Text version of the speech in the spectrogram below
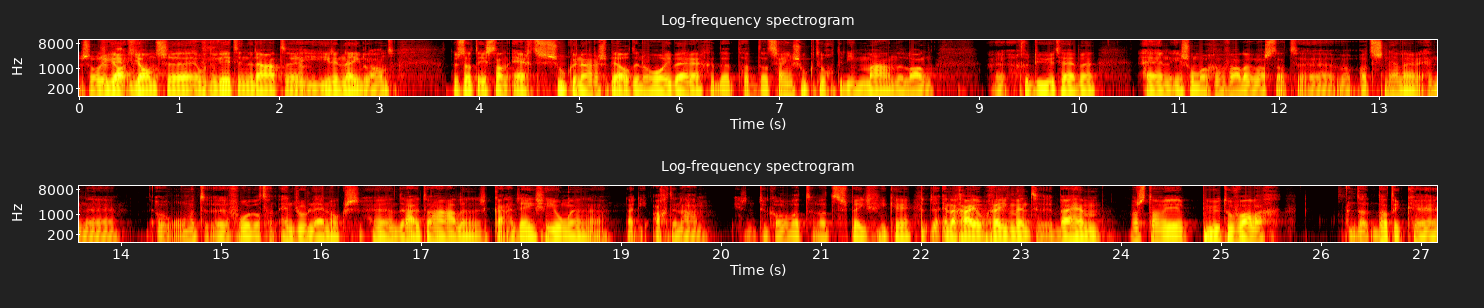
zoals ja, Jansen of de Wit inderdaad uh, hier in Nederland. Dus dat is dan echt zoeken naar een speld in een hooiberg. Dat, dat, dat zijn zoektochten die maandenlang geduurd hebben. En in sommige gevallen was dat wat sneller. En om het voorbeeld van Andrew Lennox eruit te halen. Dat is een Canadese jongen. nou, die achternaam is natuurlijk al wat, wat specifieker. En dan ga je op een gegeven moment bij hem was het dan weer puur toevallig dat, dat ik uh,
